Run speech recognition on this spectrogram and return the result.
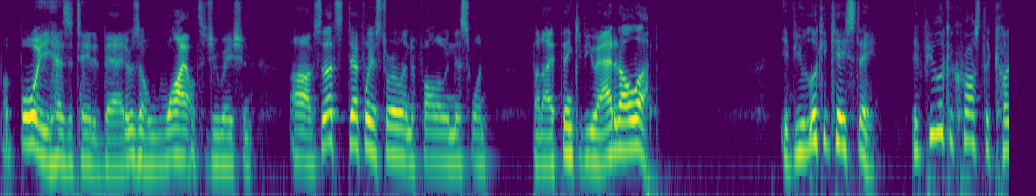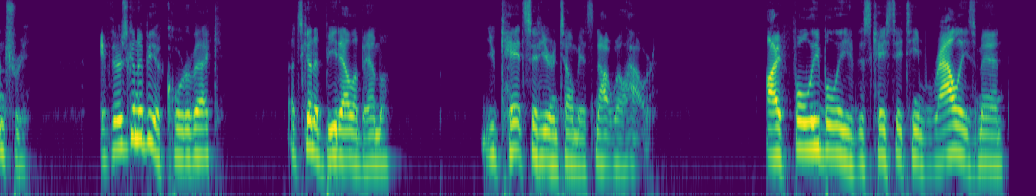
But boy, he hesitated bad. It was a wild situation. Um, so that's definitely a storyline to follow in this one. But I think if you add it all up, if you look at K State, if you look across the country, if there's going to be a quarterback that's going to beat Alabama, you can't sit here and tell me it's not Will Howard. I fully believe this K State team rallies, man.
